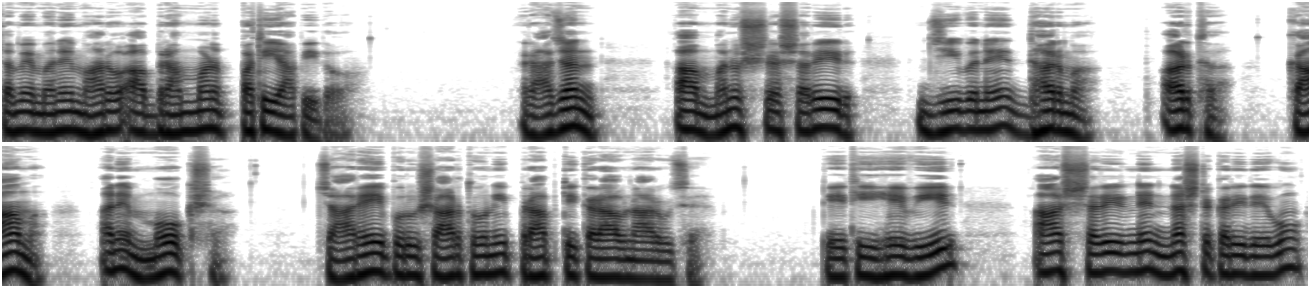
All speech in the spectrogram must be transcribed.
તમે મને મારો આ બ્રાહ્મણ પતિ આપી દો. રાજન, આ મનુષ્ય શરીર, જીવને ધર્મ, અર્થ, કામ અને મોક્ષ ચારેય પુરુષાર્થોની પ્રાપ્તિ કરાવનારું છે. તેથી હે વીર આ શરીરને નષ્ટ કરી દેવું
